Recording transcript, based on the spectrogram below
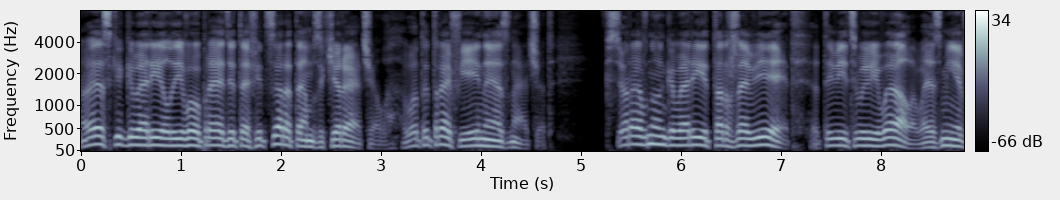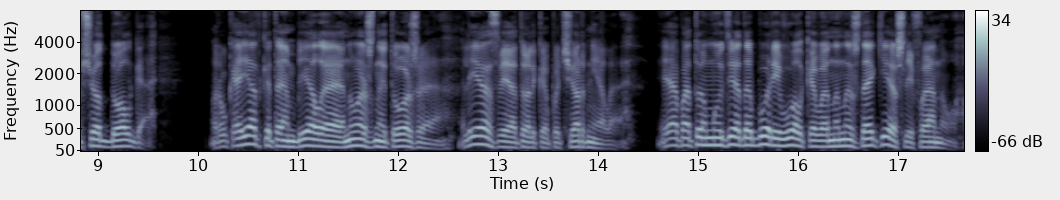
Вески говорил, его прадед офицера там захерачил. Вот и трофейная, значит. Все равно, говорит, ржавеет. Ты ведь воевал, возьми в счет долга. Рукоятка там белая, ножны тоже. Лезвие только почернело. Я потом у деда Бори Волкова на наждаке шлифану.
